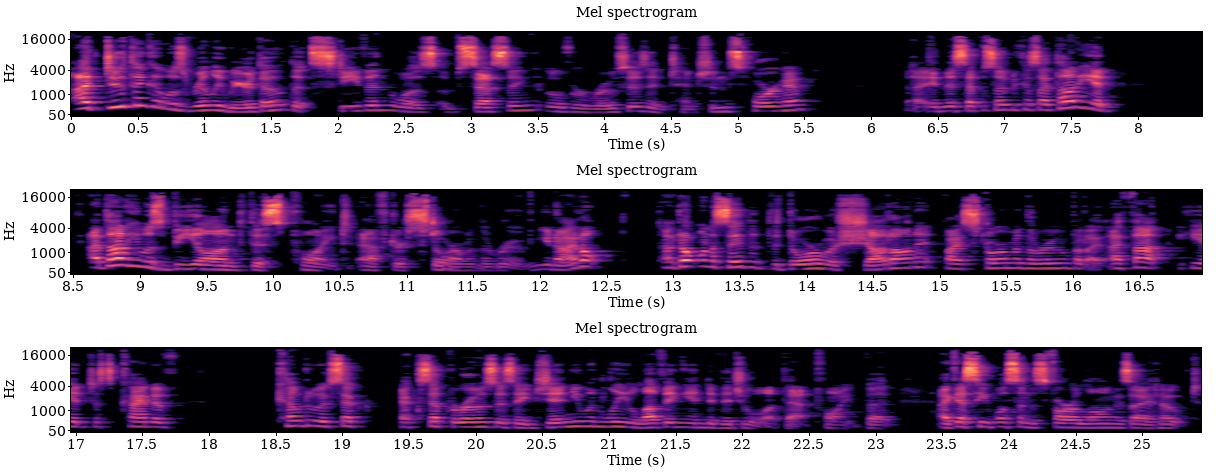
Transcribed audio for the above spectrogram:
I do think it was really weird, though, that Steven was obsessing over Rose's intentions for him uh, in this episode because I thought he had. I thought he was beyond this point after Storm in the Room. You know, I don't. I don't want to say that the door was shut on it by Storm in the Room, but I, I thought he had just kind of come to accept accept Rose as a genuinely loving individual at that point. But I guess he wasn't as far along as I had hoped.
